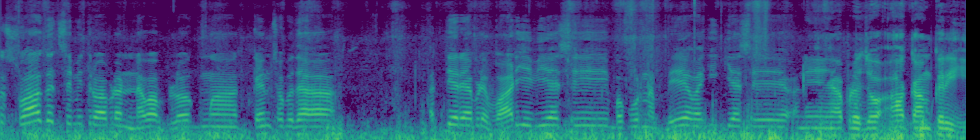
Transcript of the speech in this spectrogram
તો સ્વાગત છે મિત્રો આપણા નવા બ્લોગમાં કેમ છો બધા? અત્યારે આપણે વાડીએ વ્યા છે બપોરના બે વાગી ગયા છે અને આપણે જો આ કામ કરી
